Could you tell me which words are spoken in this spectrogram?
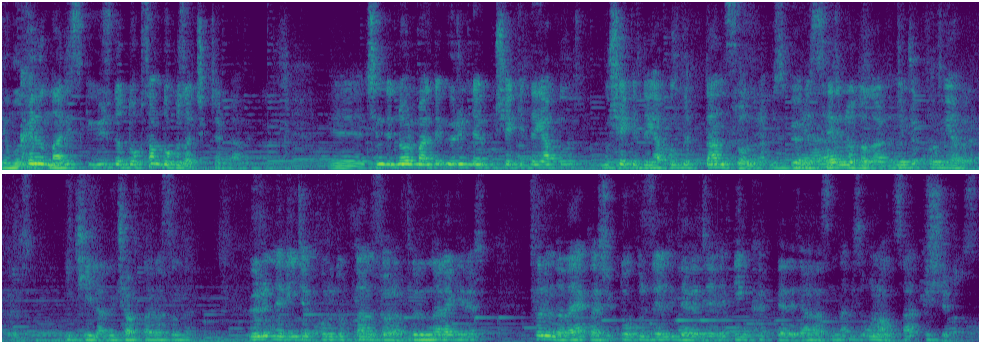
Yamulacak. kırılma riski %99'a çıkacak abi. Ee, şimdi normalde ürünler bu şekilde yapılır. Bu şekilde yapıldıktan sonra biz böyle Ya. serin odalarda önce kurumaya bırakıyoruz. 2 ile 3 hafta arasında. Ürünler iyice kuruduktan sonra fırınlara girer. Fırında da yaklaşık 950 derece ile 1040 derece arasında biz 16 saat pişiririz.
